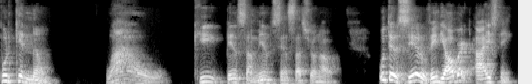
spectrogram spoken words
por que não? Uau! Que pensamento sensacional! O terceiro vem de Albert Einstein,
